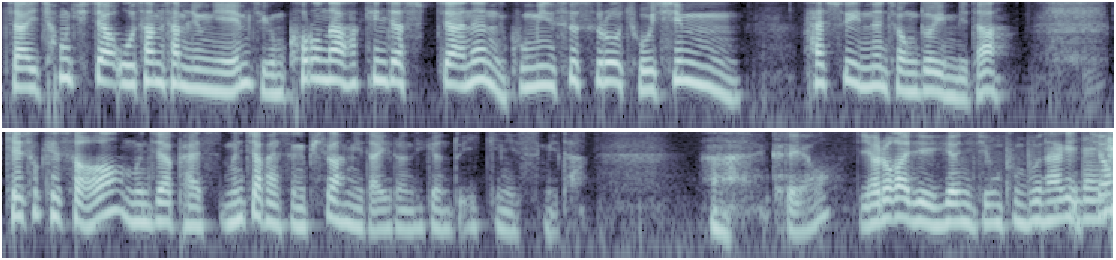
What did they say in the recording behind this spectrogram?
자, 이 청취자 5336님, 지금 코로나 확진자 숫자는 국민 스스로 조심 할 수 있는 정도입니다. 계속해서 문자 발, 문자 발송이 필요합니다. 이런 의견도 있긴 있습니다. 아, 그래요. 여러 가지 의견이 지금 분분하겠죠? 네.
